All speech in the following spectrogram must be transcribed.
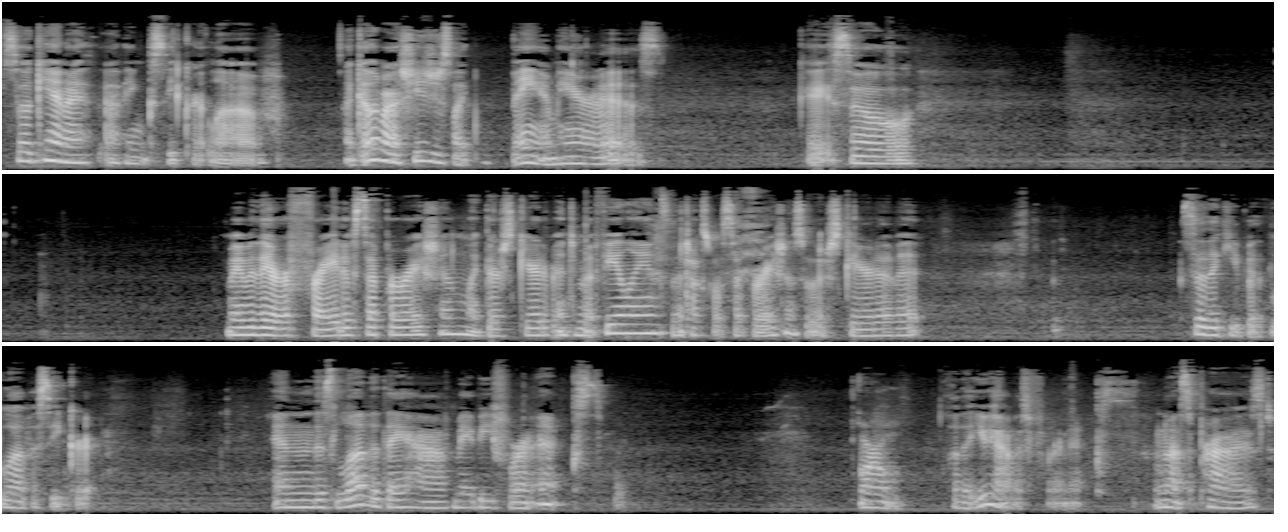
So again, I, I think secret love. Like otherwise, she's just like, bam, here it is. Okay, so maybe they're afraid of separation, like they're scared of intimate feelings. And it talks about separation, so they're scared of it. So they keep it love a secret. And this love that they have may be for an ex. Or love that you have is for an ex. I'm not surprised.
